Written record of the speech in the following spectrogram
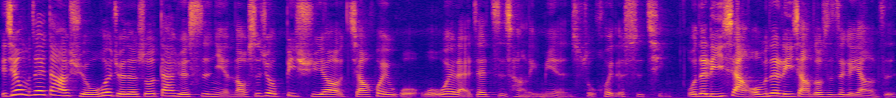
以前我们在大学，我会觉得说，大学四年老师就必须要教会我我未来在职场里面所会的事情。我的理想，我们的理想都是这个样子。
